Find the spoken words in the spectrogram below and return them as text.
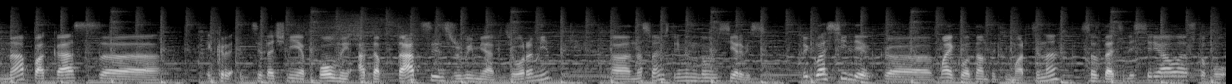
на показ, э, экр... точнее, полной адаптации с живыми актерами на своем стриминговом сервисе. Пригласили к Майкла Данте Ди Мартина, создателя сериала, чтобы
